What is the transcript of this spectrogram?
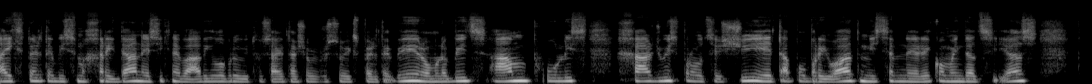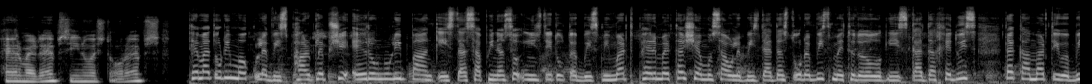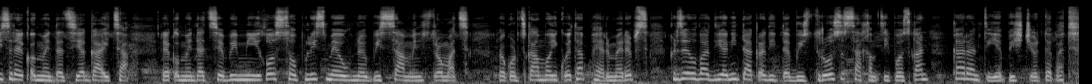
ექსპერტების მხრიდან ეს იქნება ადგილობრივი თუ საერთაშორისო ექსპერტები, რომლებიც ამ ფულის ხარჯვის პროცესში ეტაპობრივად მისცემენ რეკომენდაციას ფერმერებს, ინვესტორებს თემატური მოკვლევის ფარგლებში ეროვნული ბანკის და საფინანსო ინსტიტუტების მიმართ ფერმერთა შემოსავლების დადასტურების მეთოდოლოგიის გადახედვის და გამარტივების რეკომენდაცია გაიცა. რეკომენდაციები მიიღო სოფლის მეურნეობის სამინისტრომაც. როგორც გამოიკვეთა ფერმერებს, გრძელვადიანი დაკრედიტების დროს სახელმწიფოსგან გარანტიები სჭირდებათ.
